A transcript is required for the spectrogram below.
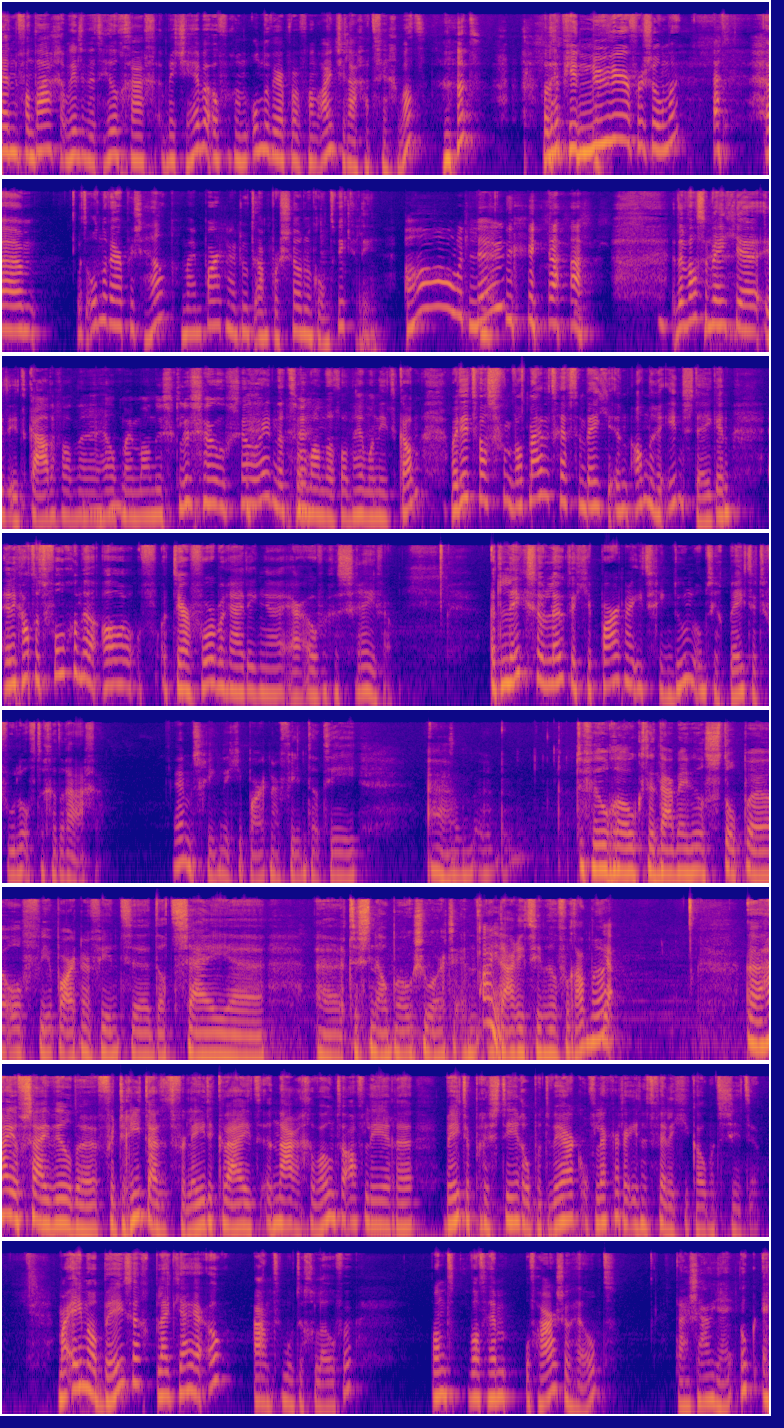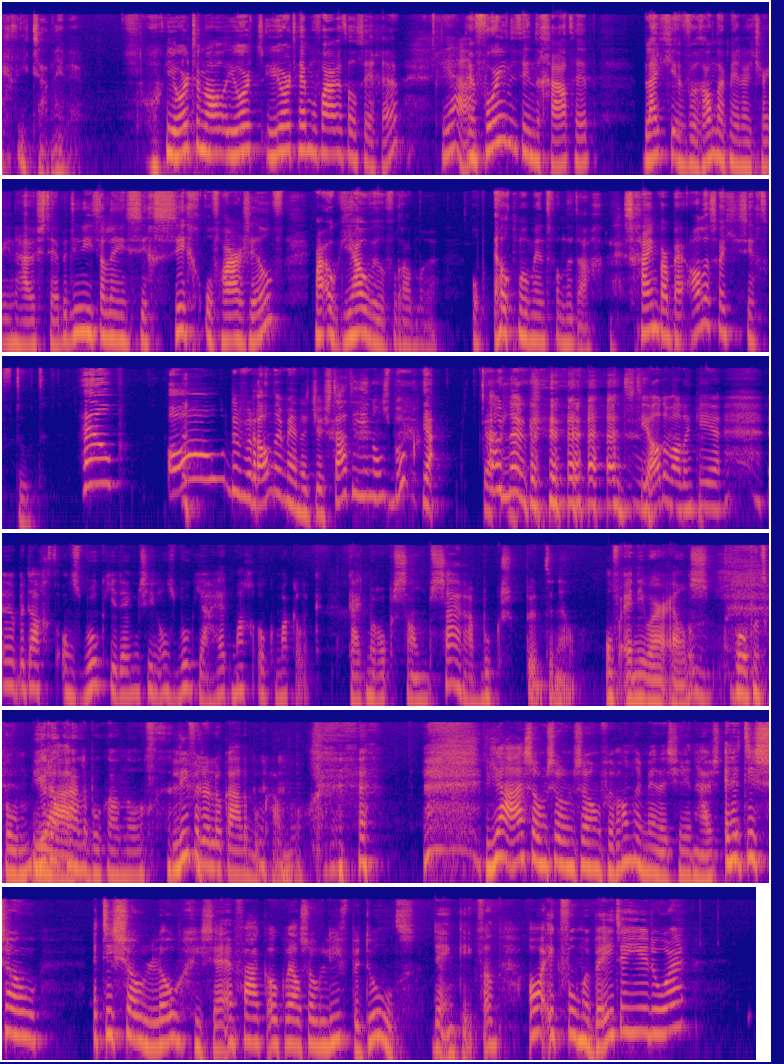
En vandaag willen we het heel graag met je hebben over een onderwerp waarvan Angela gaat zeggen: Wat? Wat? Wat heb je nu weer verzonnen? Ehm, het onderwerp is help. Mijn partner doet aan persoonlijke ontwikkeling. Oh, wat leuk. ja. Dat was een beetje in het kader van eh, help mijn man is klusser of zo. Hè? Dat zo'n man dat dan helemaal niet kan. Maar dit was wat mij betreft een beetje een andere insteek. En, en ik had het volgende al ter voorbereiding uh, erover geschreven. Het leek zo leuk dat je partner iets ging doen om zich beter te voelen of te gedragen. Hè, misschien dat je partner vindt dat hij um, te veel rookt en daarbij wil stoppen. Of je partner vindt uh, dat zij uh, uh, te snel boos wordt en, Oh, ja. daar iets in wil veranderen. Ja. Hij of zij wilde verdriet uit het verleden kwijt, een nare gewoonte afleren, beter presteren op het werk of lekkerder in het velletje komen te zitten. Maar eenmaal bezig blijkt jij er ook aan te moeten geloven, want wat hem of haar zo helpt, daar zou jij ook echt iets aan hebben. Je hoort hem, al, je hoort, je hoort hem of haar het al zeggen. Ja. En voor je het in de gaten hebt, blijkt je een verandermanager in huis te hebben die niet alleen zich, zich of haarzelf, maar ook jou wil veranderen. Op elk moment van de dag. Schijnbaar bij alles wat je zegt of doet. Help! Oh, de verandermanager. Staat die in ons boek? Ja. ja. Oh, leuk. dus die hadden we al een keer uh, bedacht. Ons boek. Je denkt misschien ons boek. Ja, het mag ook makkelijk. Kijk maar op samsarabooks.nl of anywhere else. Bol.com, je Ja. lokale boekhandel. Liever de lokale boekhandel. ja, zo'n zo'n zo'n verandermanager in huis. En het is zo, het is zo logisch hè? en vaak ook wel zo lief bedoeld, denk ik. Van, oh, ik voel me beter hierdoor.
